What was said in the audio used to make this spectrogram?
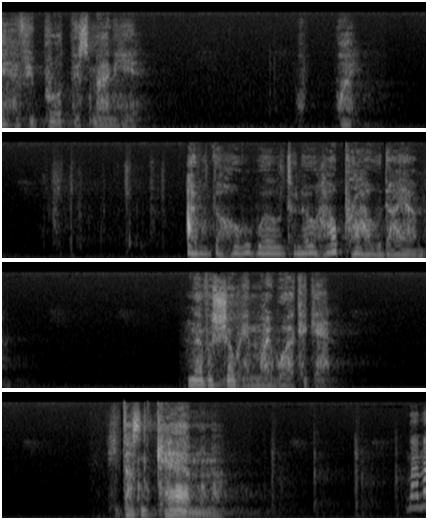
Why have you brought this man here? Why? I want the whole world to know how proud I am. Never show him my work again. He doesn't care, Mama. Mama?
